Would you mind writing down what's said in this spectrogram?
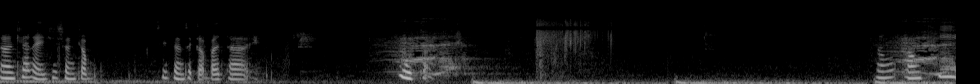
นานแค่ไหนที่ฉันกลับที่ฉันจะกลับบ้านได้อุยตายน้องน้องพี่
